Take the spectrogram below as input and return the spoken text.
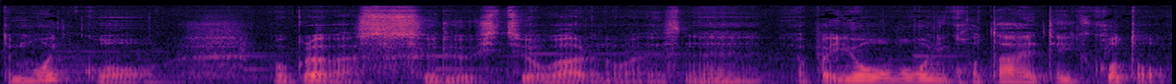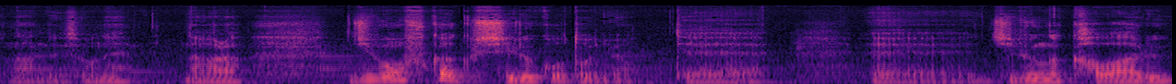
でもう一個僕らがする必要があるのはですねやっぱり要望に応えていくことなんですよねだから自分を深く知ることによって、えー、自分が変わる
